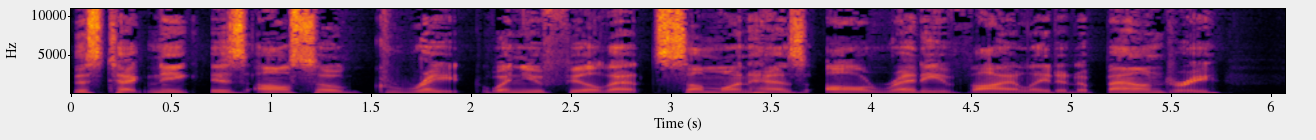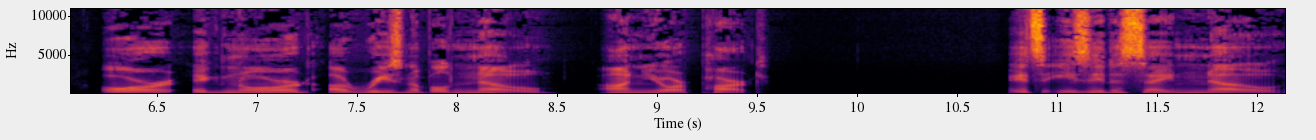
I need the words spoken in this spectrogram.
This technique is also great when you feel that someone has already violated a boundary or ignored a reasonable no on your part. It's easy to say no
